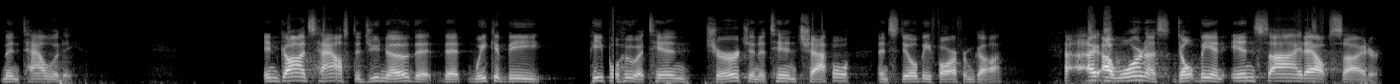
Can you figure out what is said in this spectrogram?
mentality. In God's house, did you know that, that we could be people who attend church and attend chapel and still be far from God? I, I, warn us don't be an inside outsider.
